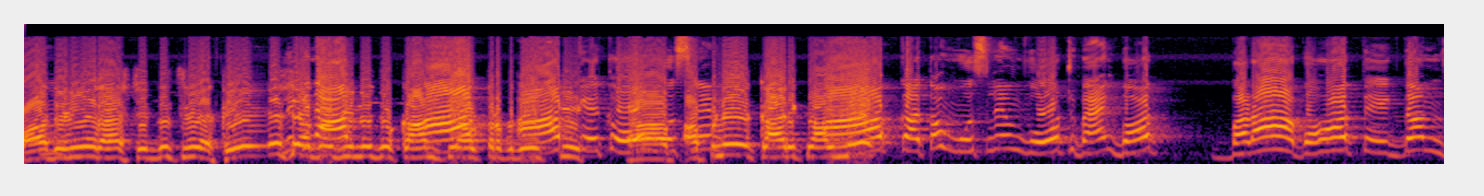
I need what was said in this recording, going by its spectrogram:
आदरणीय राष्ट्रपति श्री अखिलेश यादव जी ने जो काम किया उत्तर प्रदेश की तो आ, अपने कार्यकाल में आपका तो मुस्लिम वोट बैंक बहुत बड़ा बहुत एकदम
